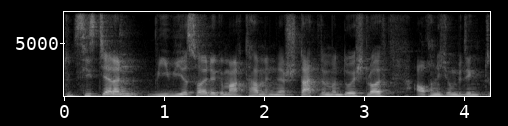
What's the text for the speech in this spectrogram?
du ziehst ja dann, wie wir es heute gemacht haben, in der Stadt, wenn man durchläuft, auch nicht unbedingt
